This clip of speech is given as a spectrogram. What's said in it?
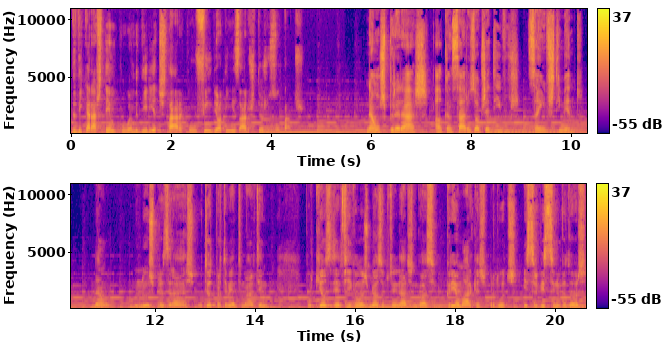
Dedicarás tempo a medir e a testar com o fim de otimizar os teus resultados. Não esperarás alcançar os objetivos sem investimento. Não menosprezarás o teu departamento de marketing porque eles identificam as melhores oportunidades de negócio, criam marcas, produtos e serviços inovadores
